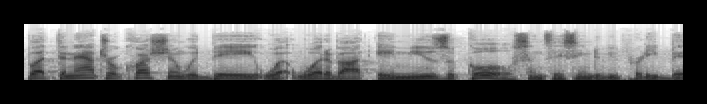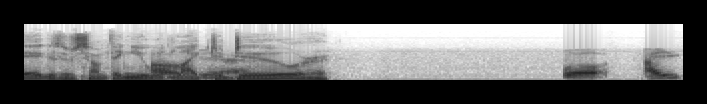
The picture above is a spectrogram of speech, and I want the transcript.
But the natural question would be, what what about a musical? Since they seem to be pretty big, is there something you would Oh, like to do? Or Well, I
